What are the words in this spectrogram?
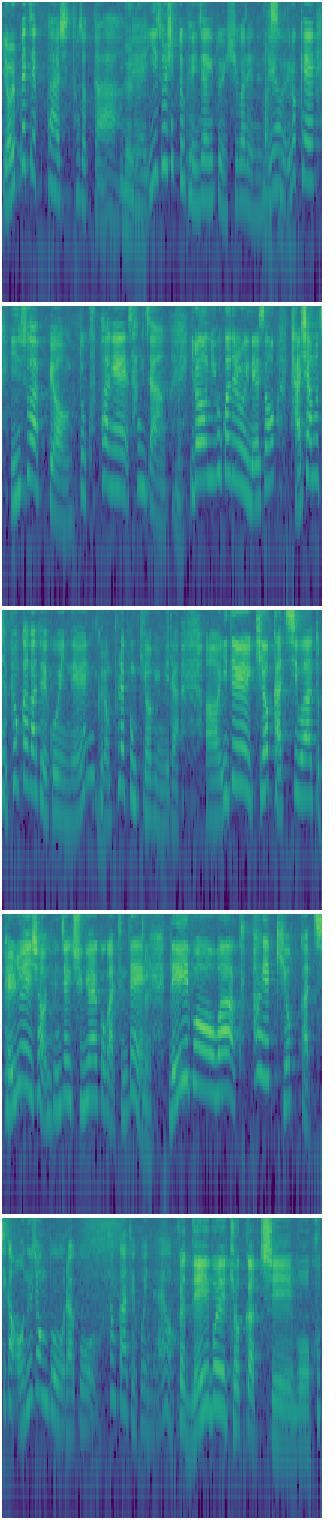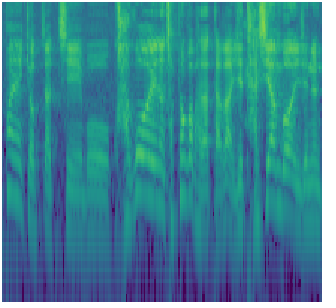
10배 잭팟이 터졌다. 예, 이 소식도 굉장히 또 이슈가 됐는데요. 맞습니다. 이렇게 인수합병, 또 쿠팡의 상장 네. 이런 효과들로 인해서 다시 한번 재평가가 되고 있는 그런 네. 플랫폼 기업입니다. 어, 이들 기업 가치와 또 valuation 굉장히 중요할 것 같은데 네. 네이버와 쿠팡의 기업 가치가 어느 정도라고 평가되고 있나요? 그러니까 네이버 의 기업 가치, 뭐 쿠팡의 기업 가치, 뭐 과거에는 저평가 받았다가 이제 다시 한번 이제는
